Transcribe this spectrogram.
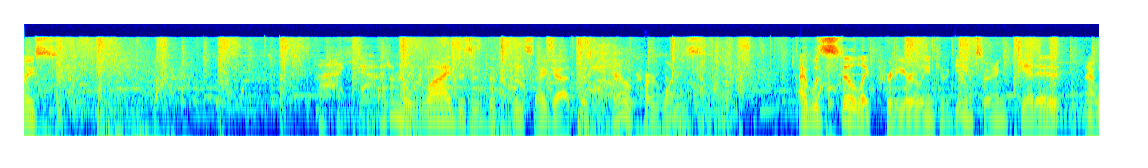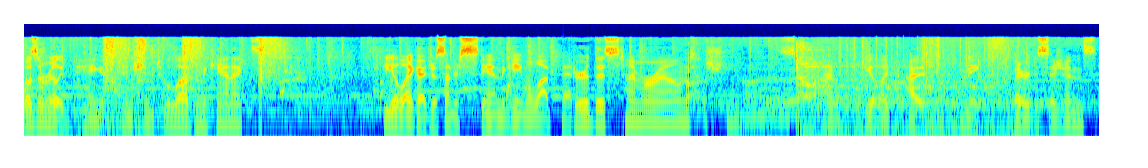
Nice. Ah, yeah, I don't know why this is the fleece I got. The tarot card one is. I was still like pretty early into the game, so I didn't get it, and I wasn't really paying attention to a lot of the mechanics. Feel like I just understand the game a lot better this time around, so I feel like I make better decisions.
